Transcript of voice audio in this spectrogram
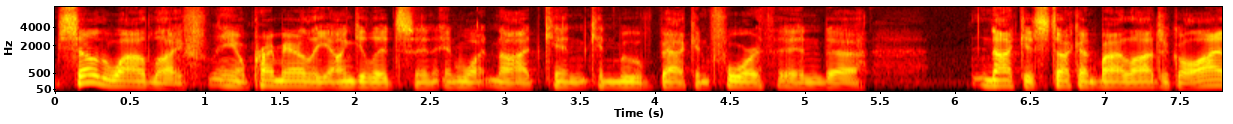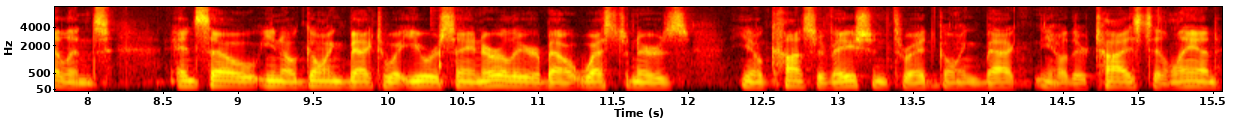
Some of the wildlife, you know, primarily ungulates and, and whatnot, can can move back and forth and uh, not get stuck on biological islands. And so, you know, going back to what you were saying earlier about Westerners, you know, conservation thread going back, you know, their ties to the land,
